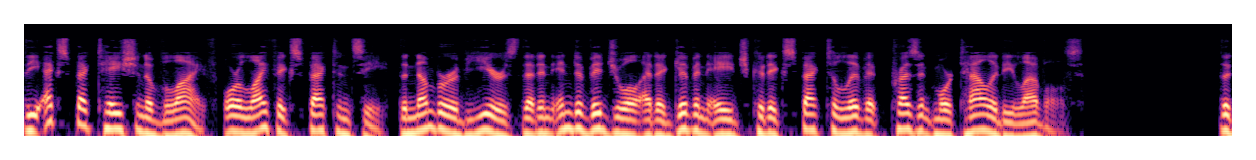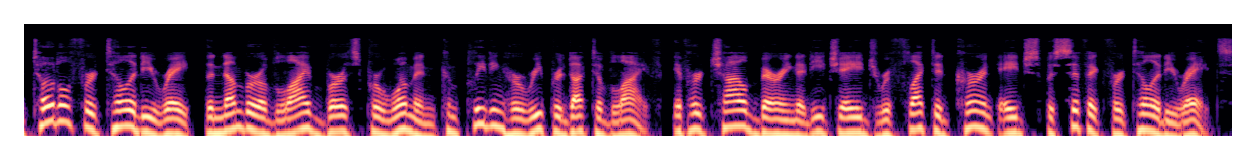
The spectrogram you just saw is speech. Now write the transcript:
The expectation of life or life expectancy, the number of years that an individual at a given age could expect to live at present mortality levels. The total fertility rate, the number of live births per woman completing her reproductive life, if her childbearing at each age reflected current age-specific fertility rates.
